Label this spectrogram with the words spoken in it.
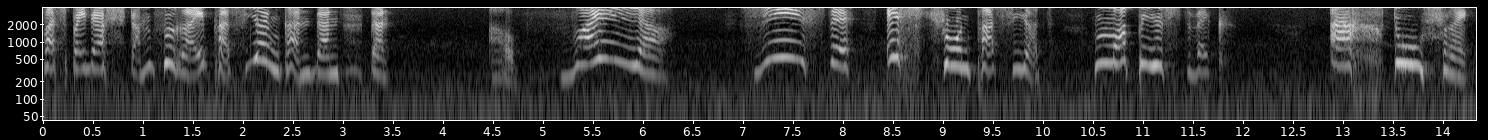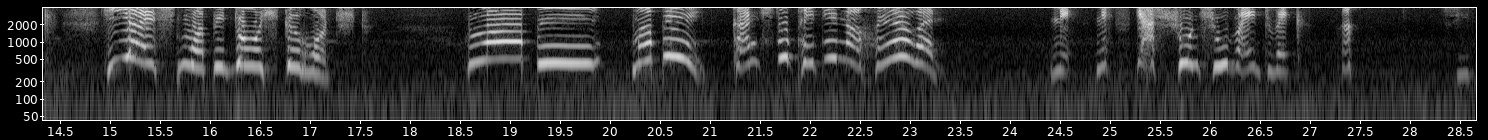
was bei der Stampferei passieren kann, dann, dann... Weiher! Siehste, ist schon passiert. Moppy ist weg. Ach du Schreck! Hier ist Moppy durchgerutscht. Moppy! Moppy! Kannst du Pitti noch hören? Nee, nee, der ist schon zu weit weg. Sieht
